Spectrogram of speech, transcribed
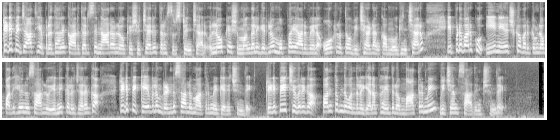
టీడీపీ జాతీయ ప్రధాన కార్యదర్శి నారా లోకేష్ చరిత్ర సృష్టించారు. లోకేష్ మంగళగిరిలో ముప్పై ఆరు వేల ఓట్లతో విజయడంకా మోగించారు. ఇప్పటి వరకు ఈ నియోజకవర్గంలో పదిహేను సార్లు ఎన్నికలు జరగగా టీడీపీ కేవలం రెండు సార్లు మాత్రమే గెలిచింది. టీడీపీ చివరిగా పంతొమ్మిది వందల ఎనభై ఐదులో మాత్రమే విజయం సాధించింది.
